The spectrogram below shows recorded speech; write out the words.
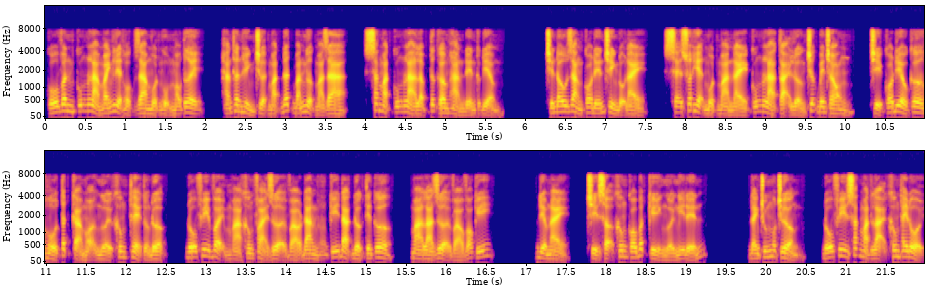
cố vân cũng là mãnh liệt hộc ra một ngụm máu tươi, hắn thân hình trượt mặt đất bắn ngược mà ra, sắc mặt cũng là lập tức âm hàn đến cực điểm. Chiến đấu rằng có đến trình độ này, sẽ xuất hiện một màn này cũng là tại lường trước bên trong, chỉ có điều cơ hồ tất cả mọi người không thể tưởng được, đỗ phi vậy mà không phải dựa vào đan kỹ đạt được tiên cơ, mà là dựa vào võ kỹ. Điểm này, chỉ sợ không có bất kỳ người nghĩ đến. Đánh trúng một trường, đỗ phi sắc mặt lại không thay đổi,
